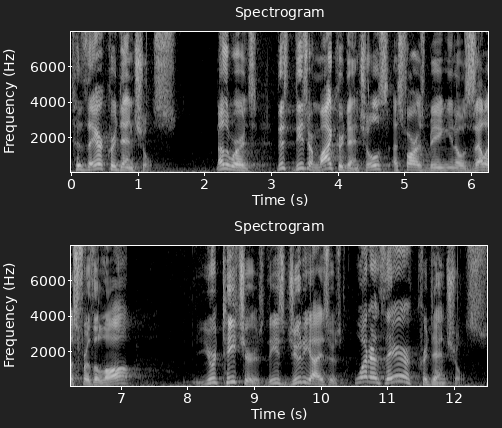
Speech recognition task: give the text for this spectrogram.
to their credentials. In other words, this, these are my credentials as far as being you know, zealous for the law. Your teachers, these Judaizers, what are their credentials?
